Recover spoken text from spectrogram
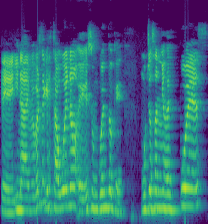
Eh, y nada, me parece que está bueno, eh, es un cuento que muchos años después,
